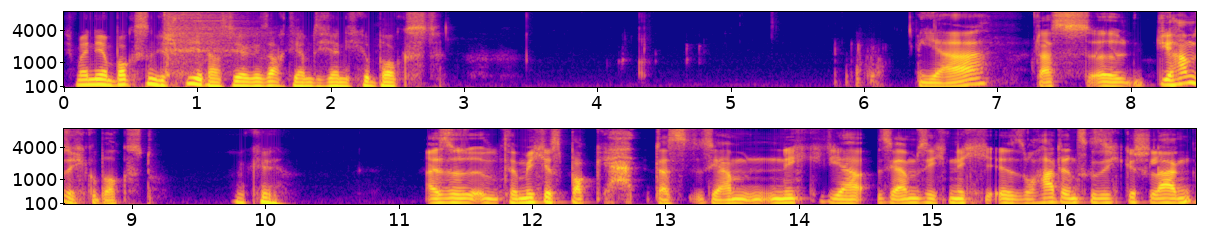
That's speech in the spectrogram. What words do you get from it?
Ich meine, die haben Boxen gespielt, hast du ja gesagt, die haben sich ja nicht geboxt. Ja, das, äh, die haben sich geboxt. Okay. Also für mich ist Bock, ja, das, sie haben nicht, ja, sie haben sich nicht äh, so hart ins Gesicht geschlagen,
